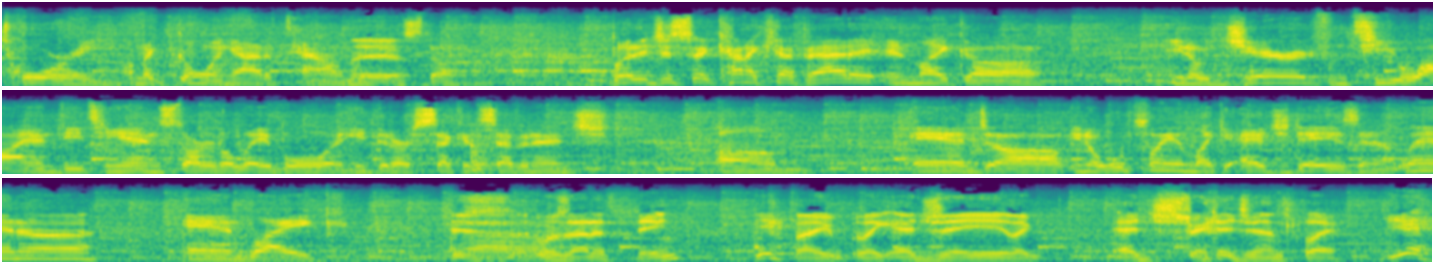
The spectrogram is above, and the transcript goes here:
touring. I'm like going out of town Yeah. and stuff. But it just like kind of kept at it. And like uh you know Jared from TUI and DTN started a label. And he did our second seven inch um and uh you know we're playing like Edge Days in Atlanta. And like Is, was that a thing? Yeah. Like like edge day like edge straight edge events play. Yeah.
